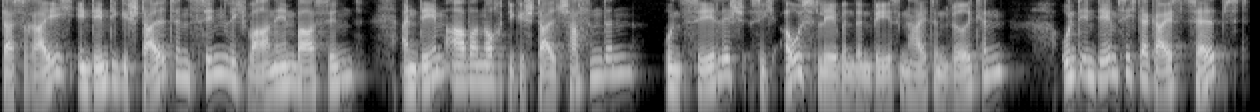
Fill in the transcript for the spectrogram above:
das Reich, in dem die Gestalten sinnlich wahrnehmbar sind, an dem aber noch die gestaltschaffenden und seelisch sich auslebenden Wesenheiten wirken und in dem sich der Geist selbst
